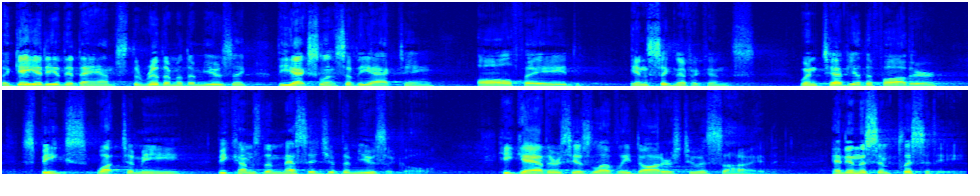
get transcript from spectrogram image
The gaiety of the dance, the rhythm of the music, the excellence of the acting all fade in significance when Tevye the father speaks what to me becomes the message of the musical. He gathers his lovely daughters to his side, and in the simplicity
